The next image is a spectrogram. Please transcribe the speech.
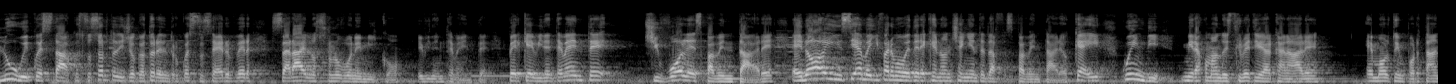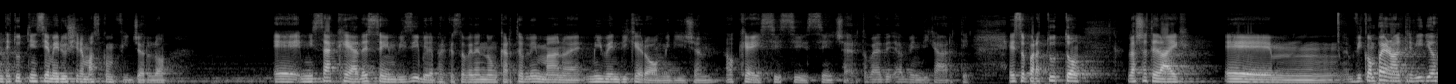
lui, questa, questo sorta di giocatore dentro questo server Sarà il nostro nuovo nemico, evidentemente Perché evidentemente ci vuole spaventare e noi insieme gli faremo vedere che non c'è niente da spaventare, ok? Quindi mi raccomando iscrivetevi al canale, è molto importante, tutti insieme riusciremo a sconfiggerlo. E mi sa che adesso è invisibile perché sto vedendo un cartello in mano e mi vendicherò, mi dice. Ok, sì, sì, sì, certo, vai a vendicarti. E soprattutto lasciate like e um, vi compaiono altri video,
